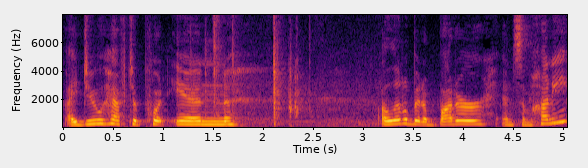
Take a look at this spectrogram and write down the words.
I do have to put in a little bit of butter and some honey.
